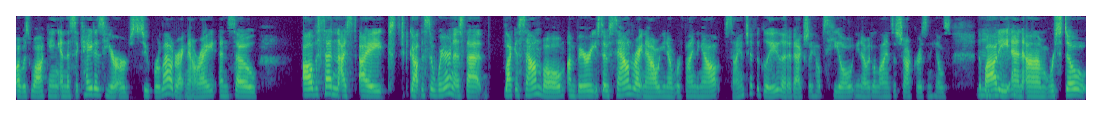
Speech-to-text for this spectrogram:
I was walking, and the cicadas here are super loud right now, right? And so all of a sudden I, I got this awareness that like a sound bowl, I'm very so sound right now. You know, we're finding out scientifically that it actually helps heal. You know, it aligns the chakras and heals the mm-hmm. body. And um, we're still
